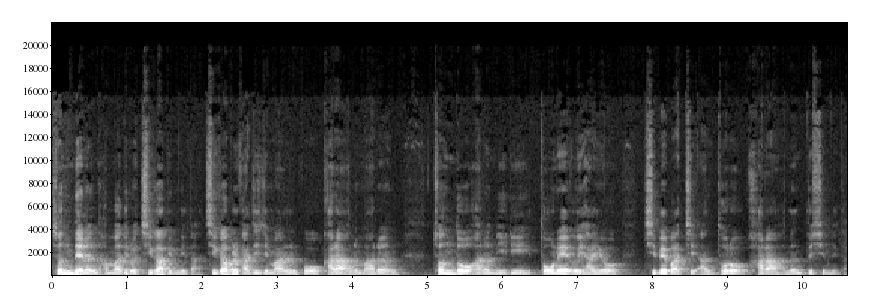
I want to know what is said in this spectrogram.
전대는 한마디로 지갑입니다. 지갑을 가지지 말고 가라 하는 말은 전도하는 일이 돈에 의하여 지배받지 않도록 하라는 뜻입니다.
